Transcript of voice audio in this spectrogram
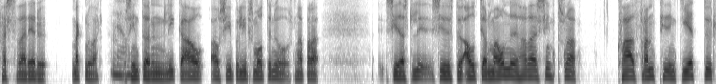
hvers þær eru megnuðar Já. og síndu þær líka á, á sípu lífsmótinu og svona bara síðast, síðustu átján mánuði hafa þær sínt svona hvað framtíðin getur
